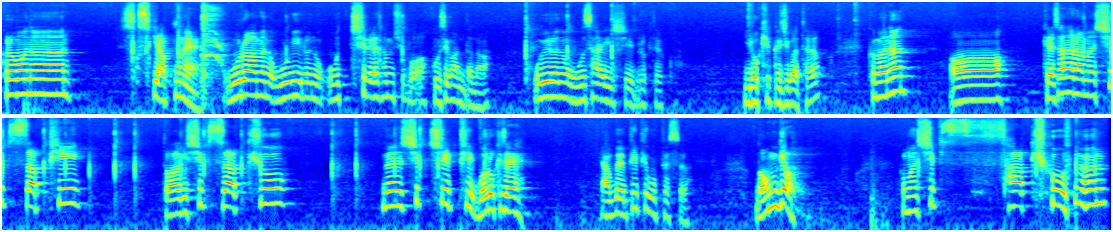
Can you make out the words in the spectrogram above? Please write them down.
그러면은 슥슥 약분해. 5를 하면 5, 1은 5, 7에 35. 아, 고생한다 나. 5, 1은 5, 4, 20 이렇게 될 거야. 이렇게 그지 같아요? 그러면은 어, 계산을 하면 14p 더하기 14q는 17p 뭐 이렇게 돼. 양변에 pp 곱했어요. 넘겨. 그러면 14q는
